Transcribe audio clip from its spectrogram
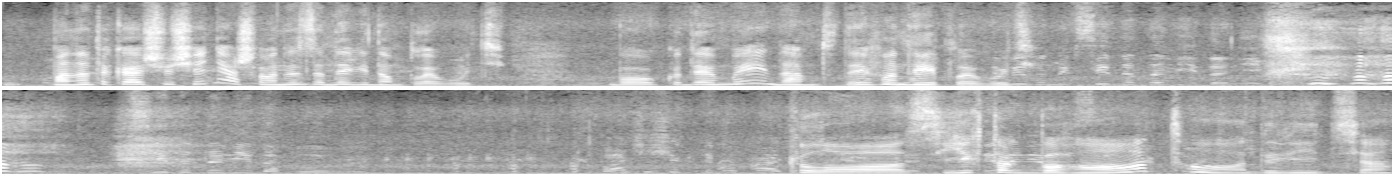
У мене таке відчуття, що вони за Давідом пливуть. Бо куди ми йдемо, туди вони пливуть. Вони всі до Давіда, ні. Всі до Давіда пливуть. Бачиш, як тебе качечки Клас, їх так багато, дивіться.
